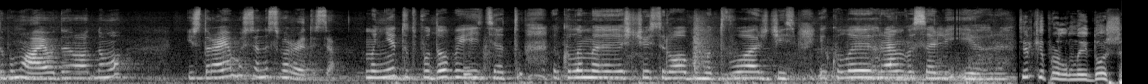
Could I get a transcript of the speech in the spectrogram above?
допомагаємо один одному і стараємося не сваритися. Мені тут подобається, т- коли ми щось робимо, творчість, і коли граємо веселі ігри. Тільки проливний дощ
